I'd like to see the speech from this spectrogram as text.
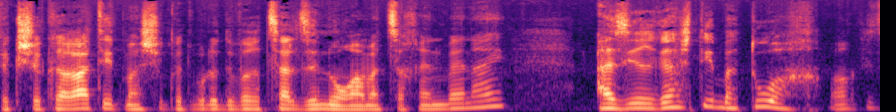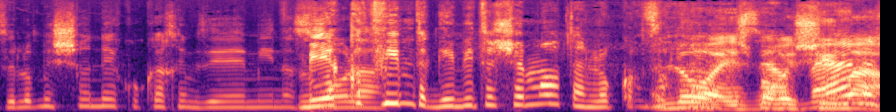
וכשקראתי את מה שכתבו לדובר צה"ל, זה נורא מצא חן בעיניי, אז הרגשתי בטוח. אמרתי, זה לא משנה כל כך אם זה ימינה, מי שמאלה. הכותבים? תגיד לי את השמות, אני לא כל כך זוכרת. לא, יש פה רשימה.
